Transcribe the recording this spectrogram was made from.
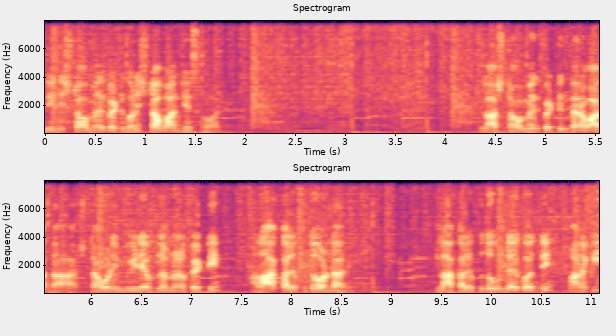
దీన్ని స్టవ్ మీద పెట్టుకొని స్టవ్ ఆన్ చేసుకోవాలి. ఇలా స్టవ్ మీద పెట్టిన తర్వాత స్టవ్ని మీడియం ఫ్లేమ్లో పెట్టి అలా కలుపుతూ ఉండాలి. ఇలా కలుపుతూ ఉండే కొద్దీ మనకి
